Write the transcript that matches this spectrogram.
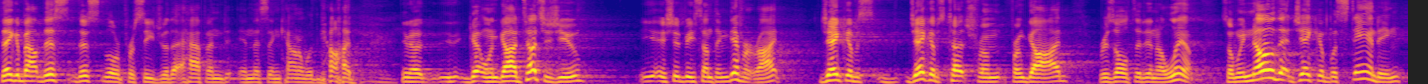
think about this, this little procedure that happened in this encounter with God. You know, when God touches you, it should be something different, right? Jacob's, Jacob's touch from, from God resulted in a limp. So we know that Jacob was standing,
